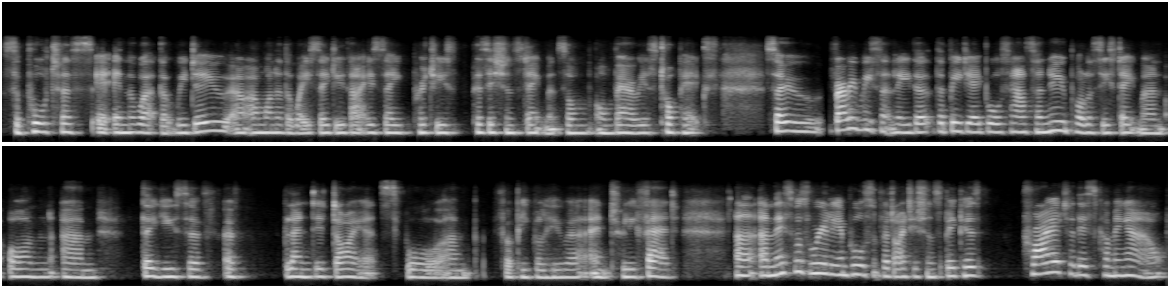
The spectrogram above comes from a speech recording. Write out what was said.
support us in the work that we do. Uh, and one of the ways they do that is they produce position statements on on various topics. So very recently, the the BDA brought out a new policy statement on um, the use of, of blended diets for um, for people who are enterally fed. Uh, and this was really important for dietitians because prior to this coming out,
